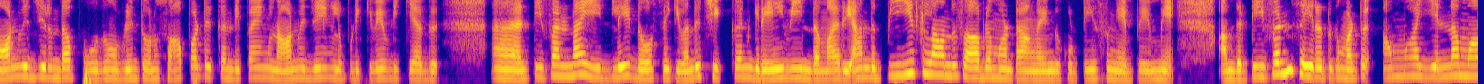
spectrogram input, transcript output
நான்வெஜ் இருந்தால் போதும் அப்படின்னு தோணும். சாப்பாடு சாப்பாட்டுக்கு கண்டிப்பாக எங்களுக்கு நான்வெஜ்ஜே எங்களுக்கு பிடிக்கவே பிடிக்காது. டிஃபன்னா இட்லி தோசைக்கு வந்து சிக்கன் கிரேவி இந்த மாதிரி. அந்த பீஸ்லாம் வந்து சாப்பிட மாட்டாங்க எங்கள் குட்டீஸுங்க எப்பயுமே. அந்த டிஃபன் செய்கிறதுக்கு மட்டும் அம்மா என்னம்மா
